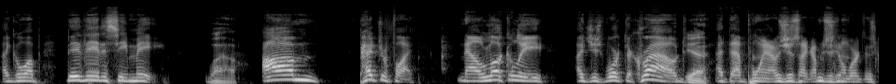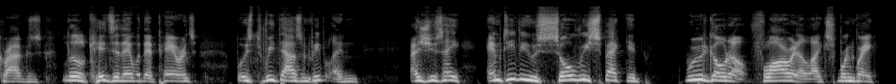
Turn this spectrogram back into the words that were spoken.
I go up, they're there to see me. Wow. I'm petrified. Now, luckily, I just worked the crowd. Yeah. At that point, I was just like, I'm just going to work this crowd because little kids are there with their parents. But it was 3,000 people. And as you say, MTV was so respected. We would go to Florida, like spring break,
